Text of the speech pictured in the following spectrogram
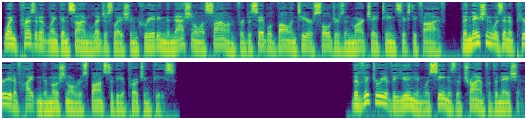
When President Lincoln signed legislation creating the National Asylum for Disabled Volunteer Soldiers in March 1865, the nation was in a period of heightened emotional response to the approaching peace. The victory of the Union was seen as the triumph of the nation.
